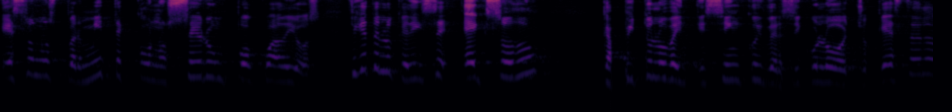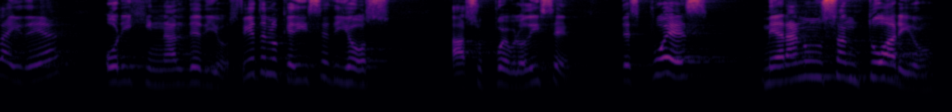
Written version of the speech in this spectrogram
eso nos permite conocer un poco a Dios. Fíjate lo que dice Éxodo capítulo 25 y versículo 8, que esta es la idea original de Dios. Fíjate lo que dice Dios a su pueblo. Dice, después me harán un santuario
